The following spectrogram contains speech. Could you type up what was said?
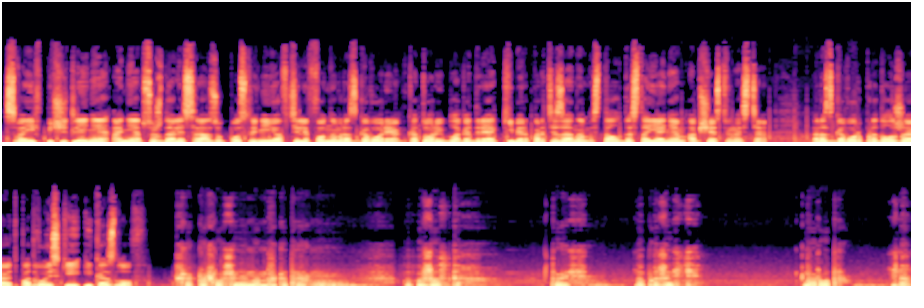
Свои впечатления они обсуждали сразу после нее в телефонном разговоре, который благодаря киберпартизанам стал достоянием общественности. Разговор продолжают Подвойский и Козлов. Как прошло сегодня нам ЗКТ? Ну, жестко. То есть Ну, по жести. народ? Да.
